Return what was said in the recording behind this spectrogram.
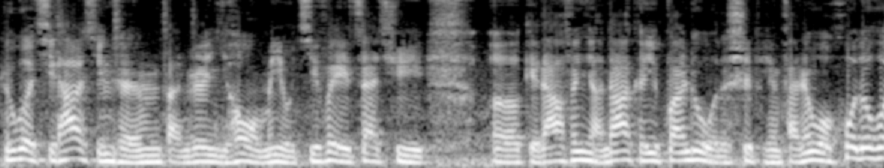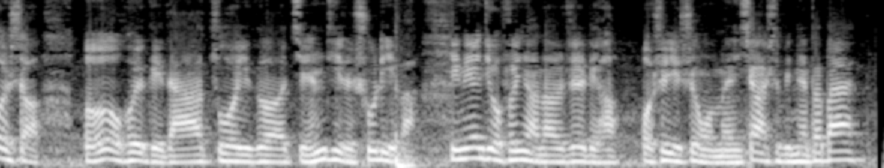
如果其他的行程，反正以后我们有机会再去，呃，给大家分享。大家可以关注我的视频，反正我或多或少偶尔会给大家做一个整体的梳理吧。今天就分享到这里哈，我是医生，我们下个视频见，拜拜。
